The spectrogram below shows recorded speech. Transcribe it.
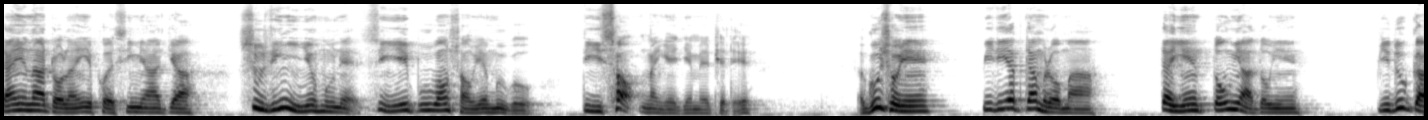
တိုင်းရင်းသားတော်လှန်ရေးအဖွဲ့အစည်းများကြားစုစည်းညီညွတ်မှုနဲ့စီရေးပူးပေါင်းဆောင်ရွက်မှုကိုတီဆောက်နိုင်ခဲ့ခြင်းပဲဖြစ်တယ်အခုဆိုရင် PDF တပ်မတော်မှာတက်ရင်303ရင်ပြည်သူ့ကာ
